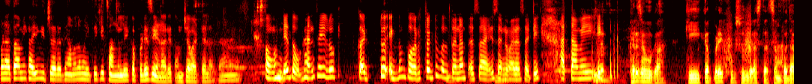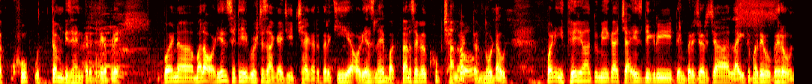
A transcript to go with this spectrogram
पण आता आम्ही काही विचारत नाही. आम्हाला माहिती आहे की चांगले कपडेच येणार आहेत आमच्या वाट्याला. हो म्हणजे दोघांचेही लुक कट टू एकदम परफेक्ट बोलतो ना तसं आहे सणवारासाठी. आता आम्ही खरं सांगू का की कपडे खूप सुंदर असतात. संपदा खूप उत्तम डिझाईन करते ते कपडे. पण मला ऑडियन्ससाठी एक गोष्ट सांगायची इच्छा आहे खरं तर की ऑडियन्सला हे बघताना सगळं खूप छान हो. वाटतं नो डाऊट पण इथे जेव्हा तुम्ही एका चाळीस डिग्री टेम्परेचरच्या लाईटमध्ये उभे राहून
